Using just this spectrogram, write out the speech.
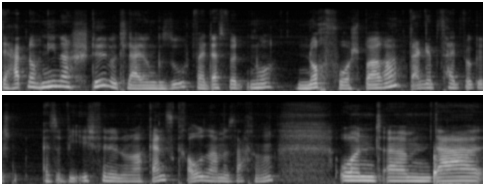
der hat noch nie nach Stillbekleidung gesucht, weil das wird nur noch furchtbarer. Da gibt es halt wirklich, also wie ich finde, nur noch ganz grausame Sachen. Und ähm, da äh,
